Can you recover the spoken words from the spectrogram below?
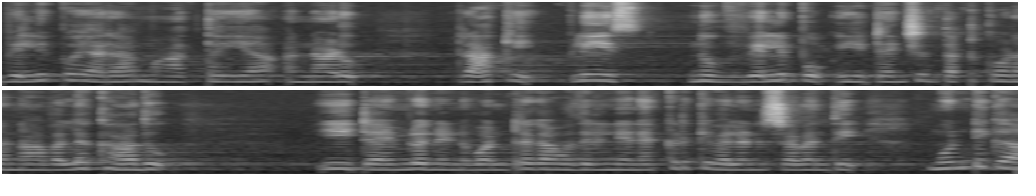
వెళ్ళిపోయారా మా అత్తయ్య? అన్నాడు. రాకీ ప్లీజ్ నువ్వు వెళ్ళిపో ఈ టెన్షన్ తట్టుకోవడం నా వల్ల కాదు. ఈ టైంలో నిన్ను ఒంటరిగా వదిలి నేను ఎక్కడికి వెళ్ళను శ్రవంతి. మొండిగా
